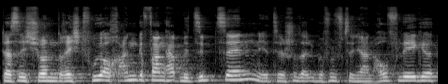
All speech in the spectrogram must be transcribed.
dass ich schon recht früh auch angefangen habe mit 17, jetzt ja schon seit über 15 Jahren auflege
